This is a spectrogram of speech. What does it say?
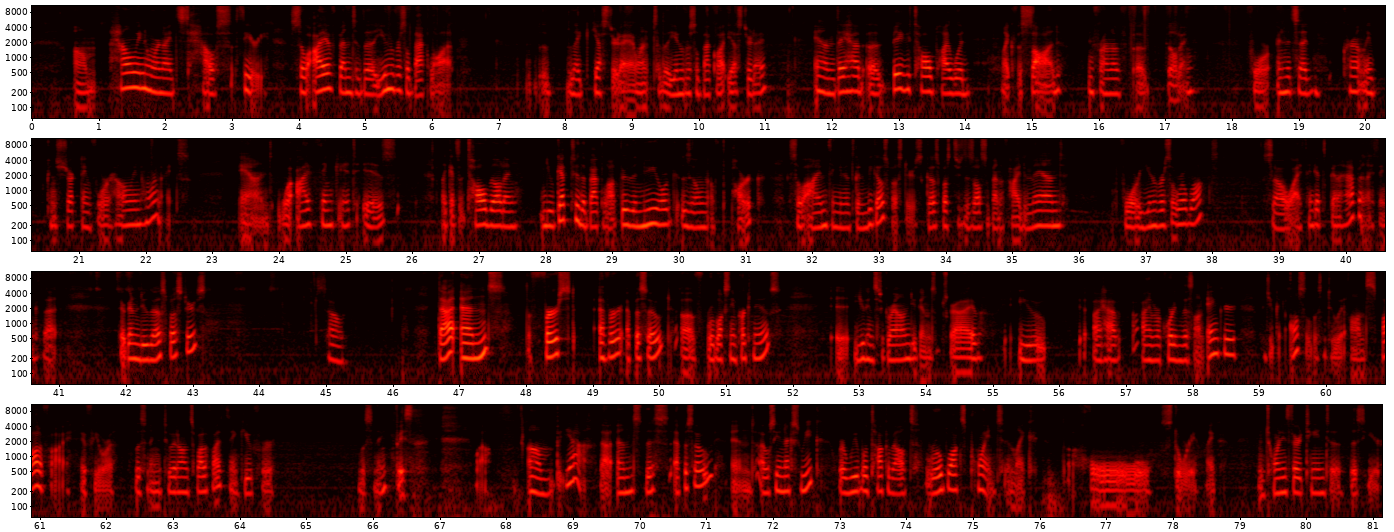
um, Halloween Horror Nights house theory. So I have been to the Universal backlot. Like yesterday, I went to the Universal backlot yesterday, and they had a big tall plywood like facade in front of a building for, and it said currently constructing for Halloween Horror Nights. And what I think it is like it's a tall building. You get to the back lot through the New York zone of the park. So I'm thinking it's going to be Ghostbusters. Ghostbusters has also been of high demand for Universal Roblox. So I think it's going to happen. I think that they're going to do Ghostbusters. So that ends the first ever episode of Roblox Theme Park News. Uh, you can stick around, you can subscribe, you I have I am recording this on Anchor, but you can also listen to it on Spotify. If you are listening to it on Spotify, thank you for listening. Basically, wow. Um, but yeah, that ends this episode, and I will see you next week where we will talk about Roblox Point and like the whole story, like from 2013 to this year.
